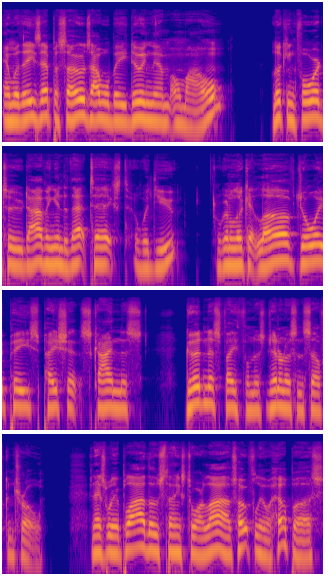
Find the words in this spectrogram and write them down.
And with these episodes, I will be doing them on my own. Looking forward to diving into that text with you. We're going to look at love, joy, peace, patience, kindness, goodness, faithfulness, gentleness, and self control. And as we apply those things to our lives, hopefully it will help us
